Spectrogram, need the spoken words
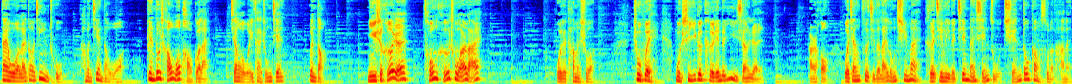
待我来到近处，他们见到我，便都朝我跑过来，将我围在中间，问道：“你是何人？从何处而来？”我对他们说：“诸位，我是一个可怜的异乡人。”而后，我将自己的来龙去脉和经历的艰难险阻全都告诉了他们。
